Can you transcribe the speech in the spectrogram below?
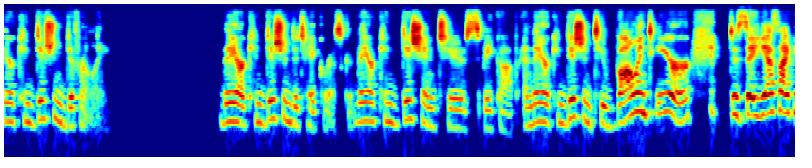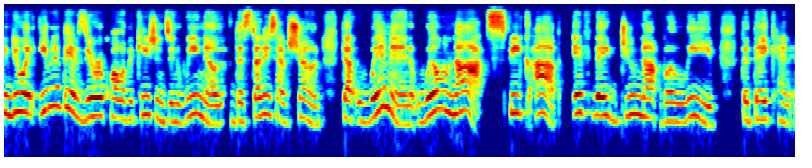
They are conditioned differently. They are conditioned to take risk. They are conditioned to speak up and they are conditioned to volunteer to say, Yes, I can do it, even if they have zero qualifications. And we know the studies have shown that women will not speak up if they do not believe that they can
